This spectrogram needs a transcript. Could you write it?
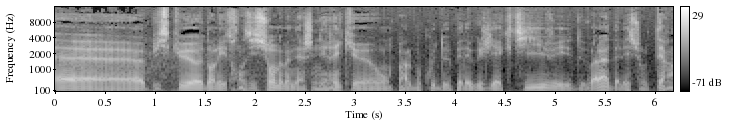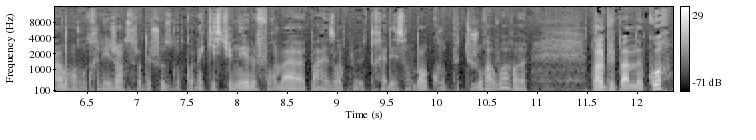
Euh, puisque dans les transitions de manière générique euh, on parle beaucoup de pédagogie active et de voilà d'aller sur le terrain de rencontrer les gens ce genre de choses. Donc on a questionné le format euh, par exemple très descendant qu'on peut toujours avoir dans la plupart de nos cours.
